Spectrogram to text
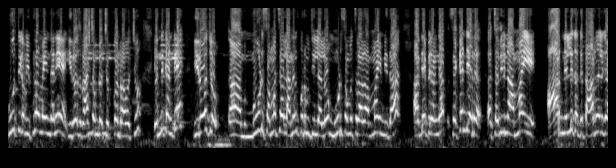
పూర్తిగా విఫలమైందని ఈ రోజు రాష్ట్రంలో చెప్పుకొని రావచ్చు. ఎందుకంటే ఈ రోజు ఆ, మూడు సంవత్సరాల అనంతపురం జిల్లాలో మూడు సంవత్సరాల అమ్మాయి మీద అదే విధంగా సెకండ్ ఇయర్ చదివిన అమ్మాయి ఆరు నెలలుగా గత ఆరు నెలలుగా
